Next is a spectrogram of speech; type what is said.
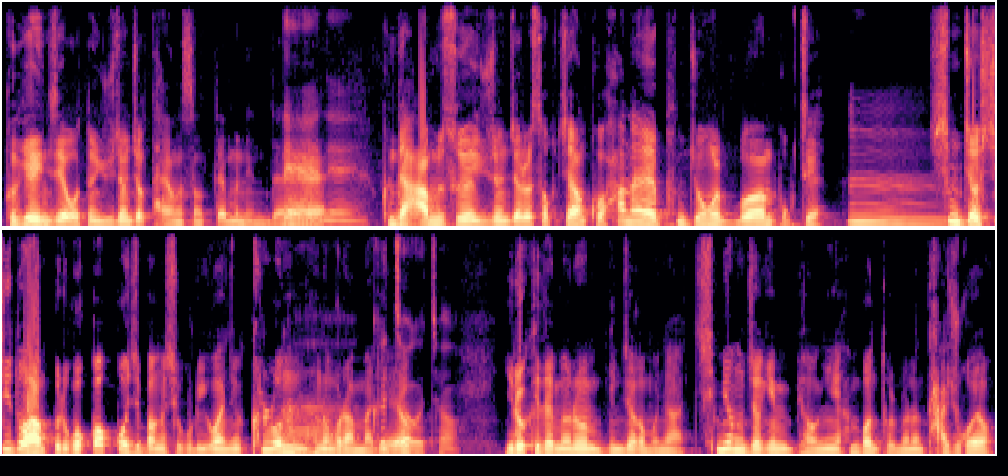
그게 이제 어떤 유전적 다양성 때문인데. 네, 네. 근데 암수의 유전자를 섞지 않고 하나의 품종을 무한 복제, 음. 심지어 씨도 안 뿌리고 꺾꽂이 방식으로 이거 완전 클론하는 아, 거란 말이에요. 그렇죠, 그렇죠. 이렇게 되면은 문제가 뭐냐? 치명적인 병이 한 번 돌면은 다 죽어요.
